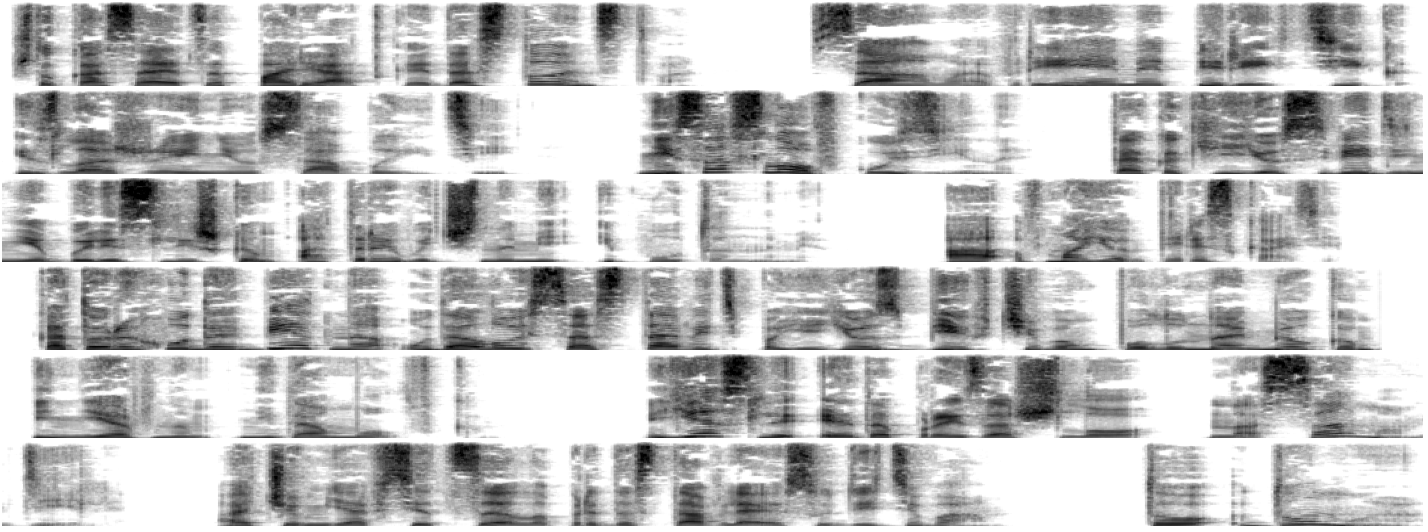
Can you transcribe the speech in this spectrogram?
что касается порядка и достоинства, самое время перейти к изложению событий. Не со слов кузины, так как ее сведения были слишком отрывочными и путанными, а в моем пересказе, который худо-бедно удалось составить по ее сбивчивым полунамекам и нервным недомолвкам. Если это произошло на самом деле, о чем я всецело предоставляю судить вам, то, думаю,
